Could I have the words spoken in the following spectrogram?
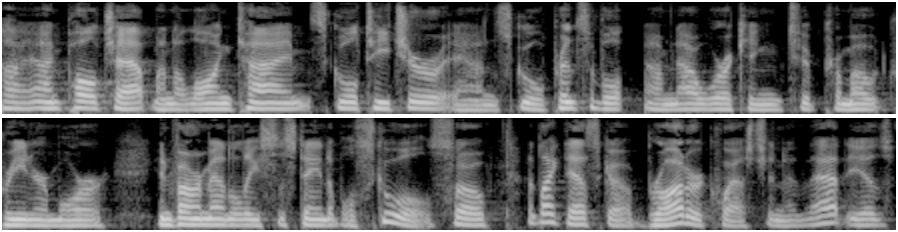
Hi, I'm Paul Chapman, a longtime school teacher and school principal. I'm now working to promote greener, more environmentally sustainable schools. So I'd like to ask a broader question, and that is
